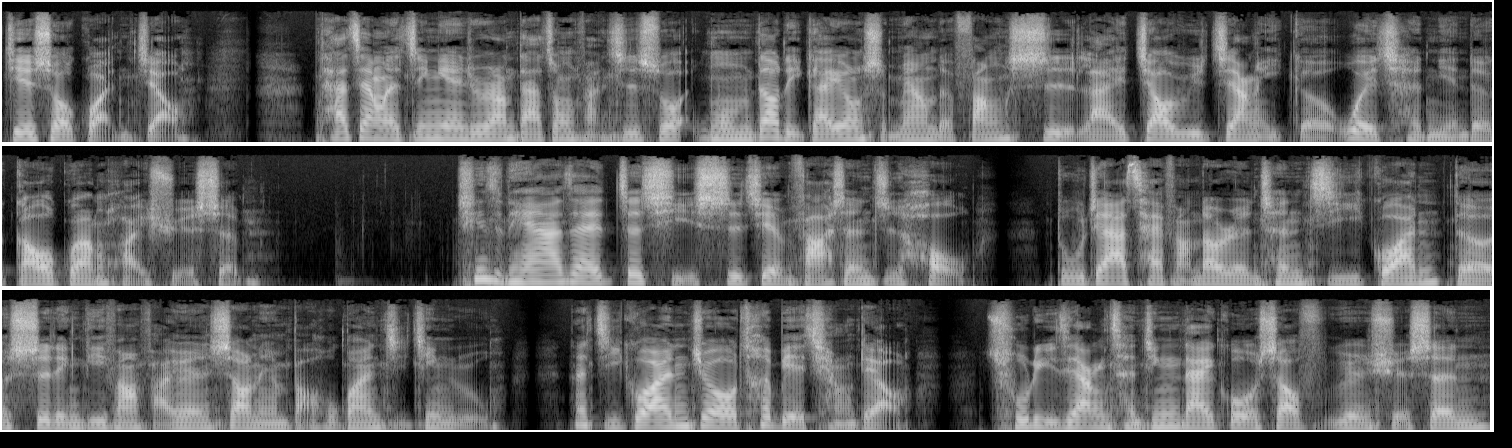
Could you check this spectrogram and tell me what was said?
接受管教。他这样的经验就让大众反思说：我们到底该用什么样的方式来教育这样一个未成年的高关怀学生？亲子天下在这起事件发生之后，独家采访到人称“疾官”的士林地方法院少年保护官吉静茹。那疾官就特别强调，处理这样曾经待过少辅院学生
